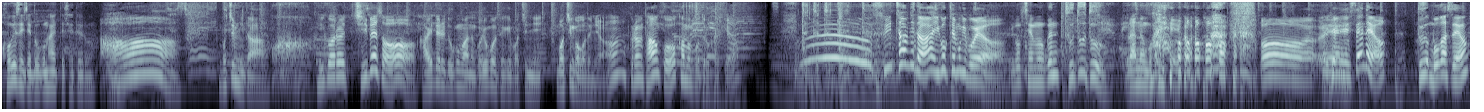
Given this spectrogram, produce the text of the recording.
거기서 이제 녹음할 때 제대로. 아 멋집니다. 이거를 집에서 가이드를 녹음하는 거 이거 되게 멋진 멋진 거거든요. 그럼 다음 곡 한번 보도록 할게요. 스위트합니다. 이 곡 제목이 뭐예요? 이 곡 제목은 두두두라는 곡이에요. 어, 네. 세네요. 두 뭐가 세요?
